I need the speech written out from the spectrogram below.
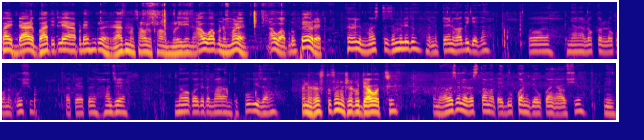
ભાઈ, દાળ, ભાત એટલે આપણે શું કહેવાય, રાજમાં ચાવલ ખાવા મળી જાય ને આવું આપણને મળે. આવું આપણું ફેવરેટ ફેમિલી મસ્ત જમી લીધું અને ત્રણ વાગી જતા. તો ત્યાંના લોકલ લોકોને પૂછ્યું તો કે તો સાંજે નવા કોઈ કે તમે આરામથી પૂગી જાઓ. અને રસ્તો છે ને છેટું આવો જ છે. અને હવે છે ને રસ્તામાં તો દુકાન કે એવું કાંઈ આવશે નહીં.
